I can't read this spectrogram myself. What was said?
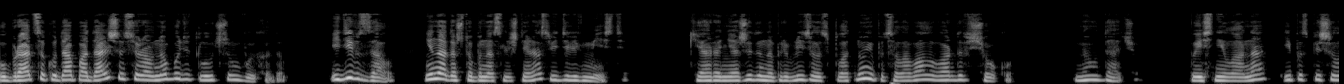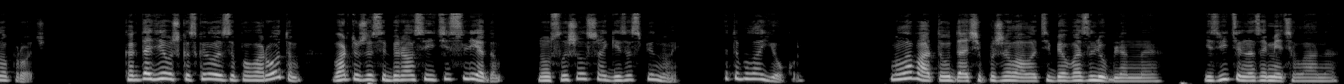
Убраться куда подальше все равно будет лучшим выходом. Иди в зал. Не надо, чтобы нас лишний раз видели вместе. Киара неожиданно приблизилась вплотную и поцеловала Варда в щеку. «На удачу», — пояснила она и поспешила прочь. Когда девушка скрылась за поворотом, Вард уже собирался идти следом, но услышал шаги за спиной. Это была Йокуль. «Маловато удачи пожелала тебе, возлюбленная», — язвительно заметила она.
